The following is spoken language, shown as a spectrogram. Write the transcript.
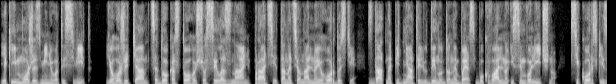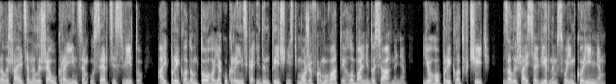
який може змінювати світ. Його життя це доказ того, що сила знань, праці та національної гордості здатна підняти людину до небес буквально і символічно. Сікорський залишається не лише українцем у серці світу, а й прикладом того, як українська ідентичність може формувати глобальні досягнення. Його приклад вчить залишайся вірним своїм корінням,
